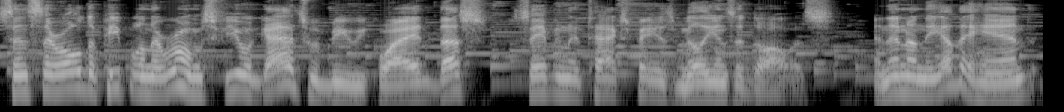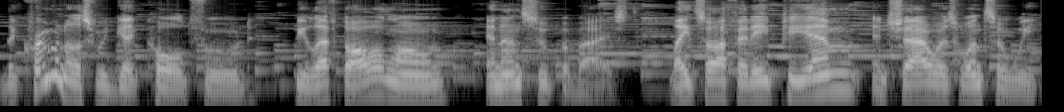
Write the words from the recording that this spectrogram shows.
Since there are older people in the rooms, fewer guards would be required, thus saving the taxpayers millions of dollars. And then on the other hand, the criminals would get cold food, be left all alone, and unsupervised. Lights off at 8 p.m. and showers once a week.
